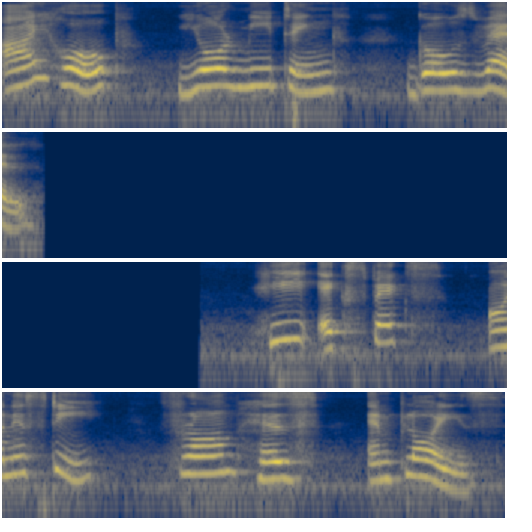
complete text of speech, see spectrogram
I hope your meeting goes well. He expects honesty from his employees.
